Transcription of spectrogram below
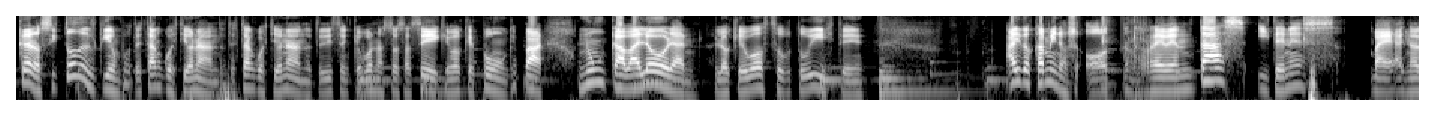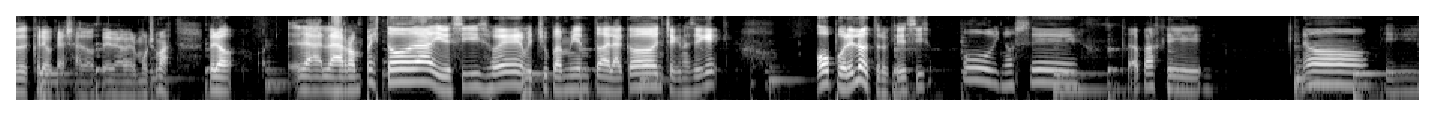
Claro, si todo el tiempo te están cuestionando, te están cuestionando, te dicen que vos no sos así, que vos que pum, que pan, nunca valoran lo que vos obtuviste. Hay dos caminos, o reventás y tenés no creo que haya dos, debe haber mucho más. Pero la, rompes toda y decís, bueno, me chupan bien toda la concha, que no sé qué. O por el otro, que decís, uy, no sé, capaz que, que no, que,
